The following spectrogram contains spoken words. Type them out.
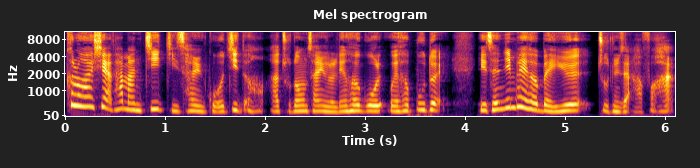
克罗埃西亚它蛮积极参与国际的哈，它主动参与了联合国维和部队，也曾经配合北约驻军在阿富汗。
